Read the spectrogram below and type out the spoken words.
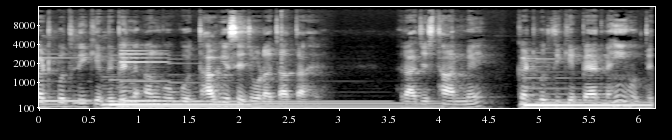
कठपुतली के विभिन्न अंगों को धागे से जोड़ा जाता है। राजस्थान में कठपुतली के पैर नहीं होते।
